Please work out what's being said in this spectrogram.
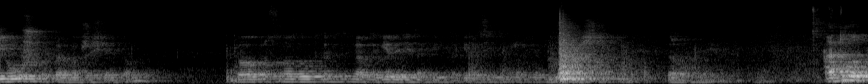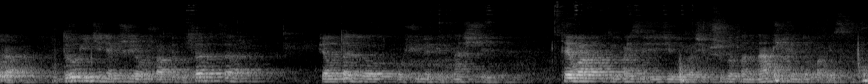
jego łóżku odprawił przeświętą. Bo po prostu no, był wtedy miał tak jeden dzień taki, taki dosyć, zdrowotny. A tu odprawa. Drugi dzień, jak przyjął 4 czerwca, 5 o 7.15 te ławki, które Państwo siedzicie, były właśnie przygotowane na przysięgę papieską.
